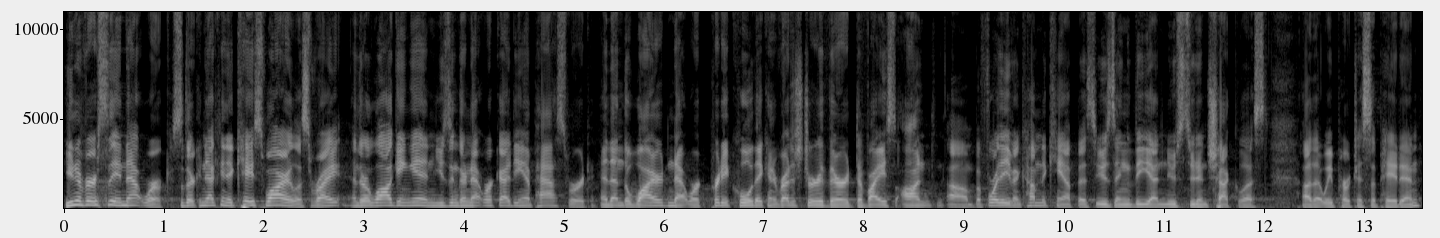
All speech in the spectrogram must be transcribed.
University network. So they're connecting to Case Wireless, right? And they're logging in using their network ID and password. And then the wired network, pretty cool. They can register their device on um, before they even come to campus using the uh, new student checklist uh, that we participate in.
